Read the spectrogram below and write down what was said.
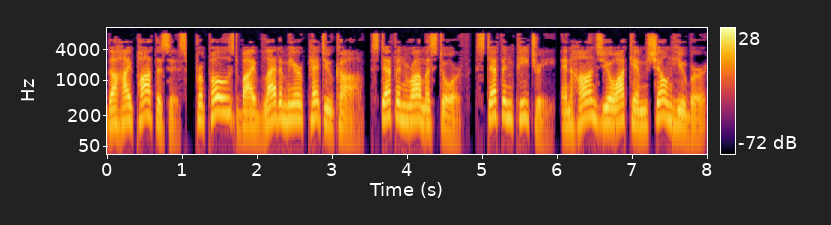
The hypothesis, proposed by Vladimir Petoukhov, Stefan Rahmstorf, Stefan Petri, and Hans-Joachim Schellnhuber,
